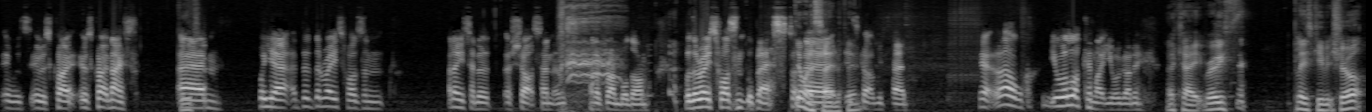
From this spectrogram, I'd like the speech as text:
it was it was quite it was quite nice. Good. Um, but yeah, the, the race wasn't. I know you said a, a short sentence and I've rambled on, but the race wasn't the best. Don't wanna say Uh, anything. It's got to be said. Yeah, well, you were looking like you were going to. Okay, Ruth, please keep it short.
